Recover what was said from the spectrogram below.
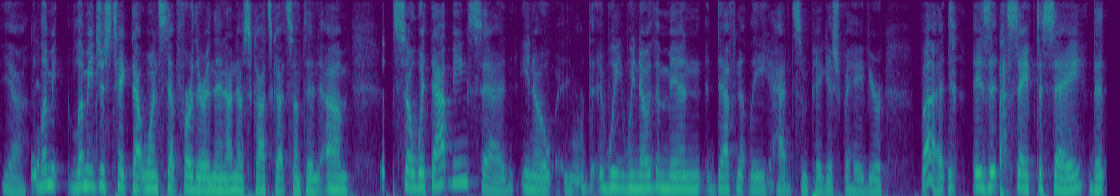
yeah. Yeah. Let me let me just take that one step further and then i know scott's got something. Um so with that being said you know mm-hmm. we we know the men definitely had some piggish behavior but is it safe to say that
